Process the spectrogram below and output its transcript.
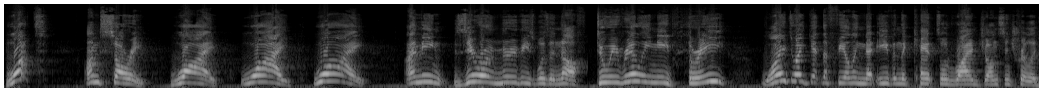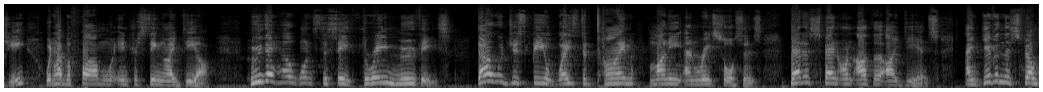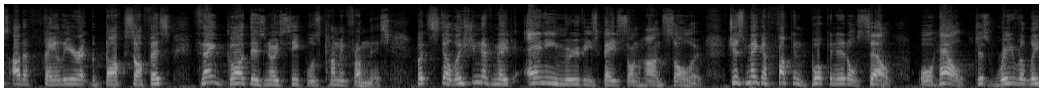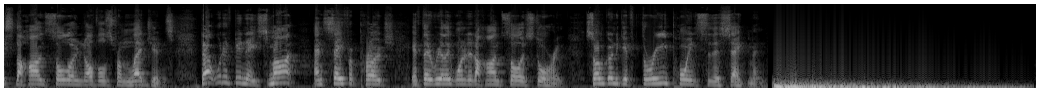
What? I'm sorry. Why? Why? Why? I mean, zero movies was enough. Do we really need three? Why do I get the feeling that even the cancelled Rian Johnson trilogy would have a far more interesting idea? Who the hell wants to see three movies? That would just be a waste of time, money, and resources. Better spent on other ideas. And given this film's utter failure at the box office, thank God there's no sequels coming from this. But still, they shouldn't have made any movies based on Han Solo. Just make a fucking book and it'll sell. Or hell, just re-release the Han Solo novels from Legends. That would have been a smart and safe approach if they really wanted a Han Solo story. So I'm going to give three points to this segment.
